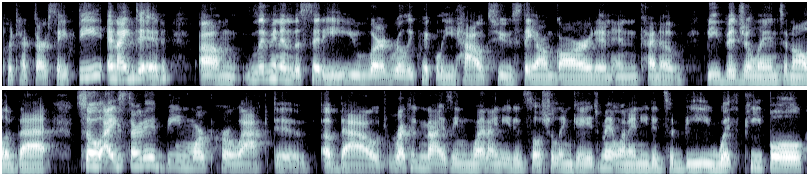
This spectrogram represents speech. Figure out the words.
protect our safety. And I did. Um, living in the city, you learn really quickly how to stay on guard and and kind of be vigilant and all of that. So I started being more proactive about recognizing when I needed social engagement, when I needed to be with people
